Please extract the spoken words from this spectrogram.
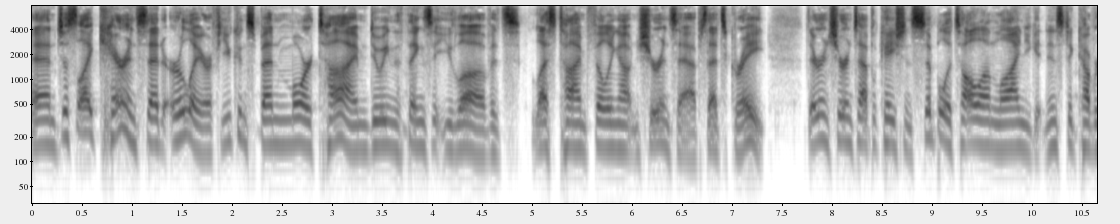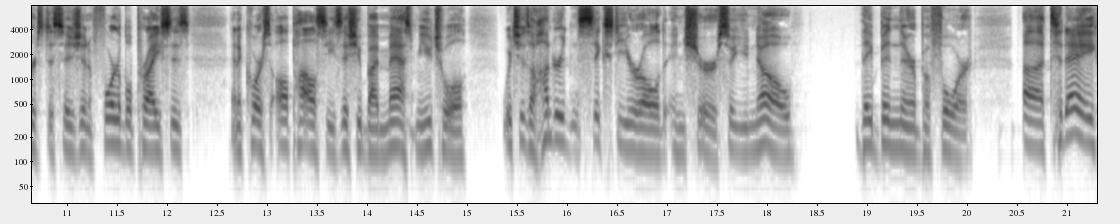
And just like Karen said earlier, if you can spend more time doing the things that you love, it's less time filling out insurance apps. That's great. Their insurance application is simple. It's all online. You get an instant coverage decision, affordable prices, and of course, all policies issued by Mass Mutual, which is a 160 year old insurer. So you know they've been there before. Uh, today,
